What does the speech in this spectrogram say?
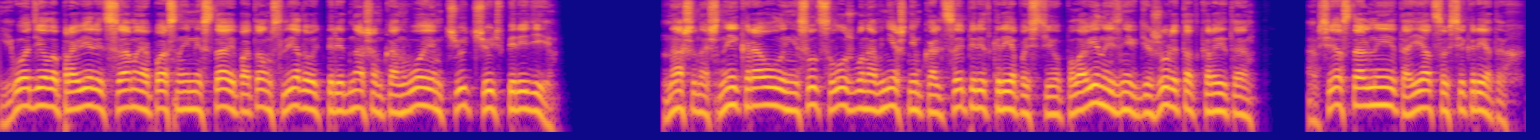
Его дело проверить самые опасные места и потом следовать перед нашим конвоем чуть-чуть впереди. Наши ночные караулы несут службу на внешнем кольце перед крепостью, половина из них дежурит открыто, а все остальные таятся в секретах.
